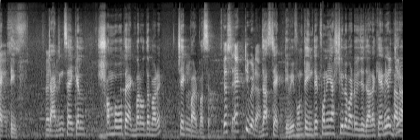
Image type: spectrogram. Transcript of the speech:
active আচ্ছা। চার্জিং সাইকেল সম্ভবত একবার হতে পারে। চেক পারপাসে জাস্ট অ্যাক্টিভ এটা? জাস্ট অ্যাক্টিভ এই ফোনটা ইনটেক ফোনই আসছিল বাট ওই যে যারা ক্যারিয়ার মানে তারা।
